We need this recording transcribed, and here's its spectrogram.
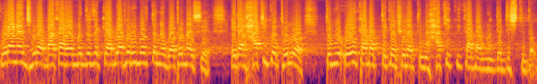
কোরআনের ঝুড়া বাকারের মধ্যে যে ক্যাবলা পরিবর্তনের ঘটনা আছে, এটার হাকিকত হলো, তুমি ওই কাবার থেকে ফিরে তুমি হাকিকি কাবার মধ্যে দৃষ্টি দাও।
